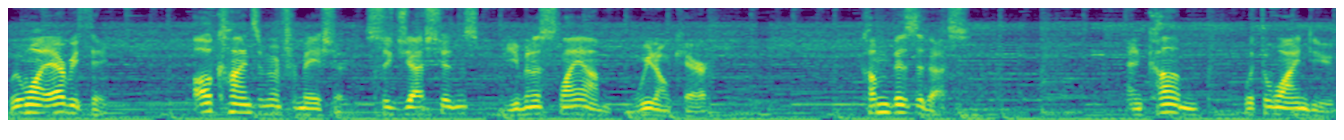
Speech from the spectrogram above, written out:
We want everything all kinds of information, suggestions, even a slam. We don't care. Come visit us. And come with the Wine Dude,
